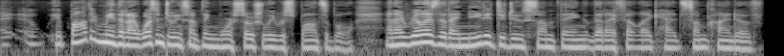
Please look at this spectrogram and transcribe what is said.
it, bothered me that I wasn't doing something more socially responsible. And I realized that I needed to do something that I felt like had some kind of,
